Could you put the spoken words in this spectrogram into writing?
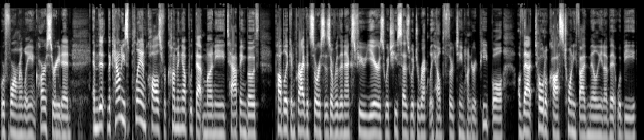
were formerly incarcerated. And the, the county's plan calls for coming up with that money, tapping both public and private sources over the next few years, which he says would directly help 1,300 people. Of that total cost, 25 million of it would be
